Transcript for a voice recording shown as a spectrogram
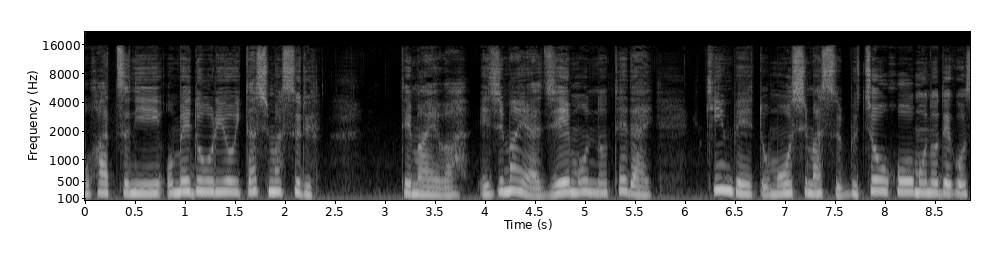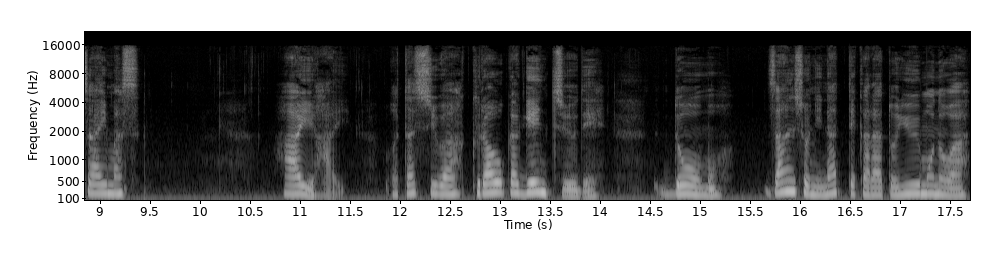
お初にお目通りをいたしまする。手前は江島屋治右衛門の手代金兵衛と申します部長法物でございます。はいはい私は倉岡玄中でどうも残暑になってからというものは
